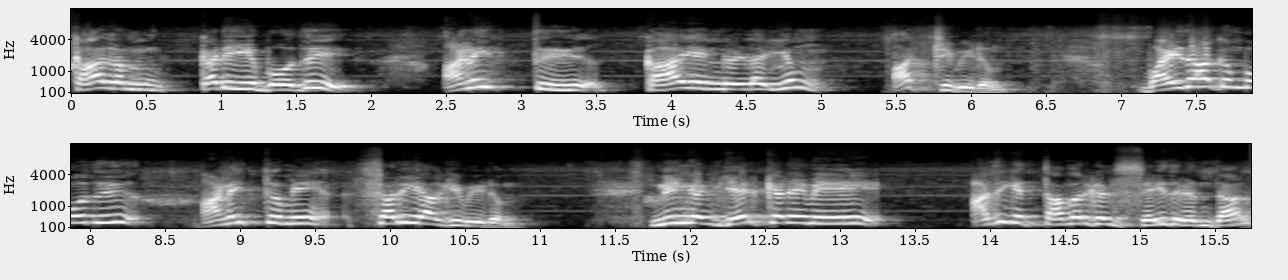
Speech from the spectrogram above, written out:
காலம் கடியும் போது அனைத்து அனைத்து காயங்களையும் ஆற்றிவிடும். வயதாகும்போது அனைத்துமே சரியாகிவிடும். நீங்கள் ஏற்கனவே அதிக தவறுகள் செய்திருந்தால்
